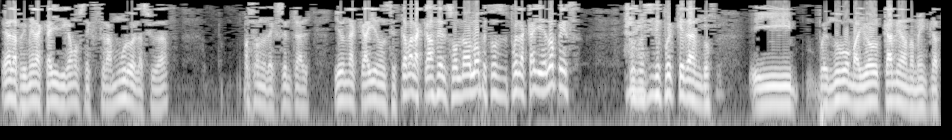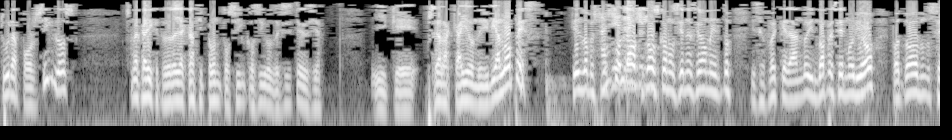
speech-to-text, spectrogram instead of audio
Era la primera calle, digamos, extramuro de la ciudad, pasando el ex central. Y era una calle donde estaba la casa del soldado López, entonces fue la calle de López. Entonces así se fue quedando. Y pues no hubo mayor cambio de nomenclatura por siglos. Es una calle que tendrá ya casi pronto cinco siglos de existencia. Y que pues, era la calle donde vivía López. Que es López, un soldado que todos conocían en ese momento y se fue quedando. Y López se murió, pero todo el mundo se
